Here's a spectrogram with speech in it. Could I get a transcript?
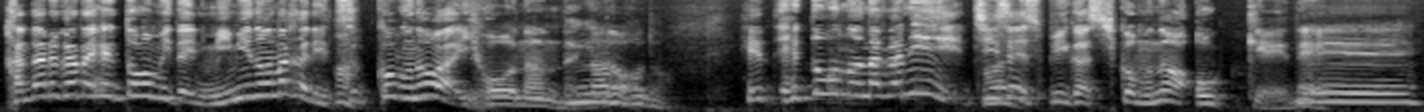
カナル型ヘッドホンみたいに耳の中に突っ込むのは違法なんだけどど。ヘヘッドホンの中に小さいスピーカー仕込むのは OK で、ええ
